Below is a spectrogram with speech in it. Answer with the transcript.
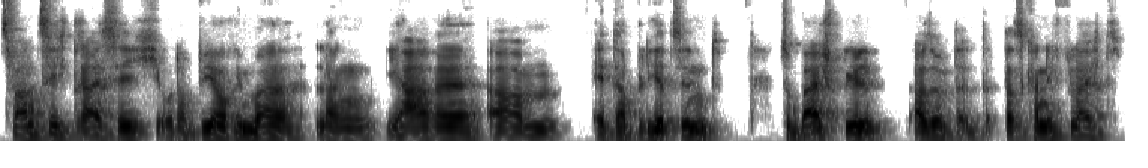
20, 30 oder wie auch immer lang Jahre ähm, etabliert sind. Zum Beispiel, also das kann ich vielleicht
